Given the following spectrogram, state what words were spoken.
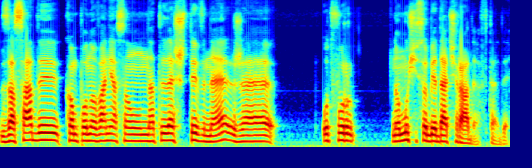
zasady komponowania są na tyle sztywne, że utwór no, musi sobie dać radę wtedy.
